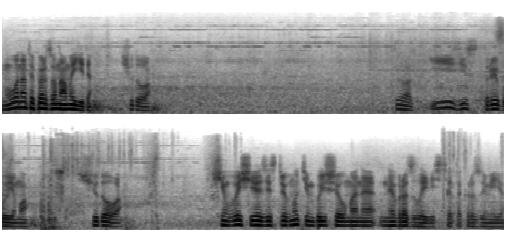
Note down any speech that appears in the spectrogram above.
Ну, вона тепер за нами їде. Чудово. Так, і зістрибуємо. Чудово. Чим вище я зістрибну, тим більше у мене невразливість, я так розумію.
